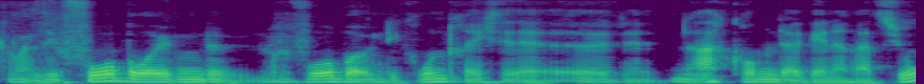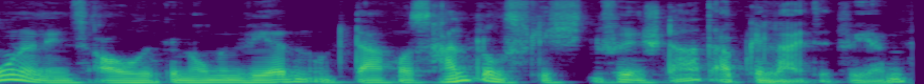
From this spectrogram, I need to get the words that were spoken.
quasi vorbeugende, vorbeugend die Grundrechte äh, der nachkommender Generationen ins Auge genommen werden und daraus Handlungspflichten für den Staat abgeleitet werden.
